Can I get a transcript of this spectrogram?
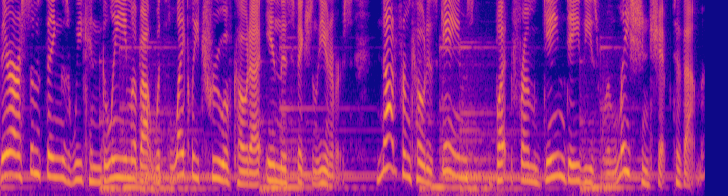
there are some things we can glean about what's likely true of Coda in this fictional universe. Not from Coda's games, but from Game Davy's relationship to them.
